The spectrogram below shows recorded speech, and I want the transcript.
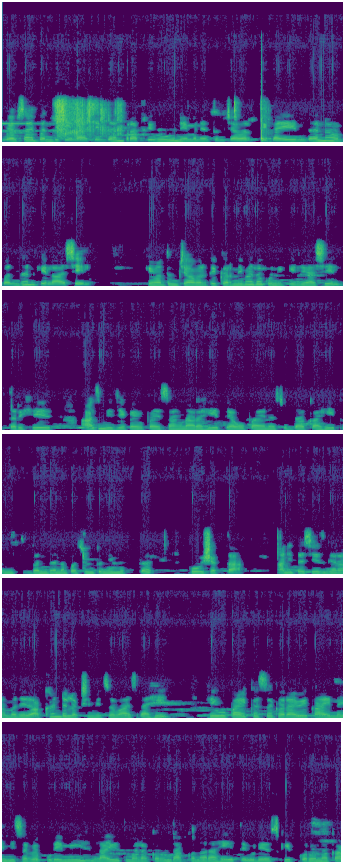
व्यवसाय बंद केला असेल धनप्राप्ती होऊ नये म्हणे तुमच्यावरती काही धन बंधन केलं असेल किंवा तुमच्यावरती करणीबाधा कोणी केली असेल तर हे आज मी जे काही उपाय सांगणार आहे त्या उपायाने सुद्धा काही तुम बंधनापासून तुम्ही मुक्त होऊ शकता. आणि तसेच घरामध्ये अखंड लक्ष्मीचं वास आहे. हे उपाय कसं करावे काय नाही मी सगळं पुढे मी लाईव्ह तुम्हाला करून दाखवणार आहे. ते व्हिडिओ स्किप करू नका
